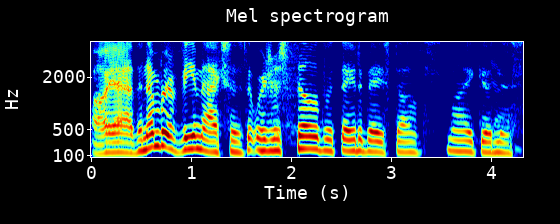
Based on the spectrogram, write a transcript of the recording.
Oh yeah, the number of VMAXs that were just filled with database dumps. My goodness.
